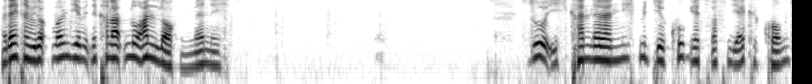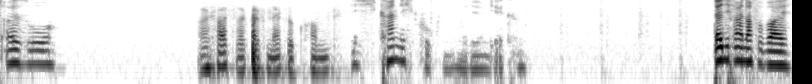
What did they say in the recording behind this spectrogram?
Man denkt dran, wir wollen die mit einer Granate nur anlocken, mehr nicht. So, ich kann leider nicht mit dir gucken, jetzt was in die Ecke kommt, also ich weiß, was gleich von der Ecke kommt. ich kann nicht gucken bei dir um die Ecke. Da lief einer vorbei.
